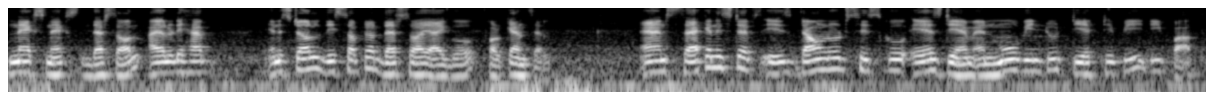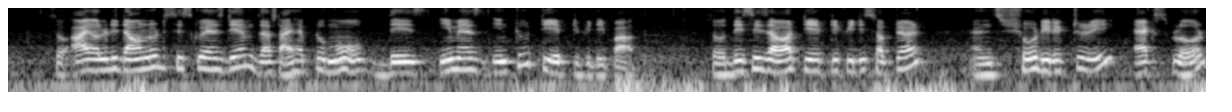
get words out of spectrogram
next next. That's all. I already have installed this software. That's why I go for cancel. And second steps is download Cisco ASDM and move into TFTPD path so I already download Cisco ASDM just I have to move this image into TFTPD path. So this is our TFTPD software and show directory explore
